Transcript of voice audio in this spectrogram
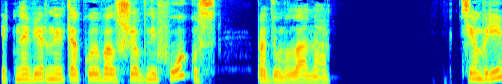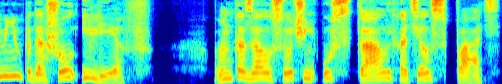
«Это, наверное, такой волшебный фокус», — подумала она. Тем временем подошел и лев. Он, казалось, очень устал и хотел спать.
